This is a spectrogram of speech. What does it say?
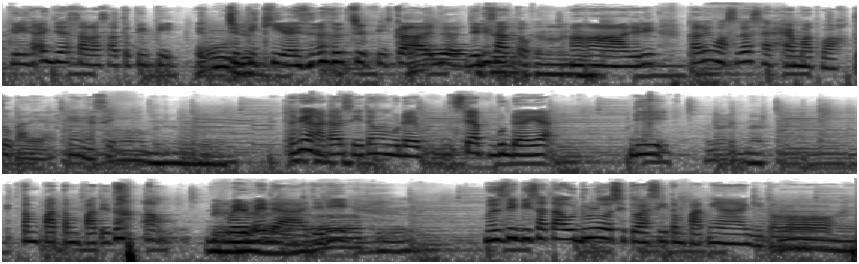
pilih aja salah satu pipi, Oh, cupiki aja, cupika Oh, aja. Jadi pikir satu. aja. Ha-ha, jadi kali maksudnya saya hemat waktu kali ya, ya nggak sih? Oh, bener-bener. Tapi ya nggak tahu sih itu budaya setiap budaya di Menarik, menarik. tempat-tempat itu Beda-beda ya. Jadi Oke. mesti bisa tahu dulu situasi tempatnya gitu loh. Hmm.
